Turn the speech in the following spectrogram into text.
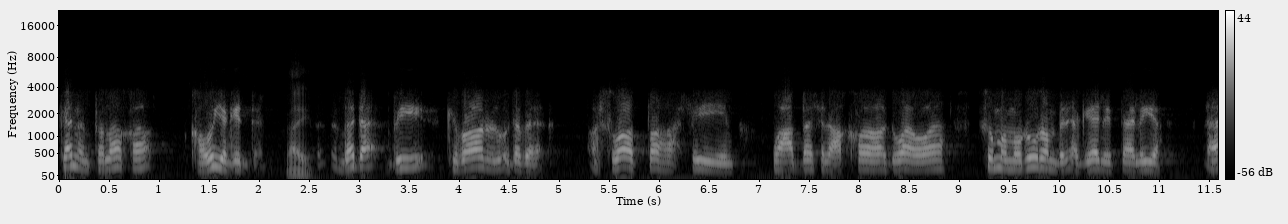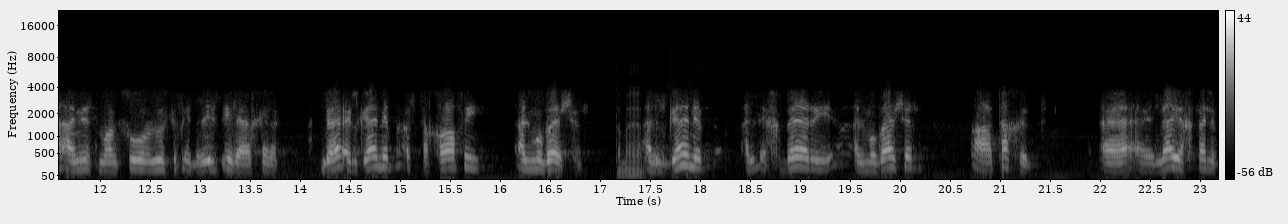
كان انطلاقة قوية جدا. أيوة. بدأ بكبار الأدباء أصوات طه حسين وعباس العقاد و ثم مرورا بالأجيال التالية أنيس منصور يوسف إدريس إلى آخره. ده الجانب الثقافي المباشر. تمام. الجانب الإخباري المباشر أعتقد آه لا يختلف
